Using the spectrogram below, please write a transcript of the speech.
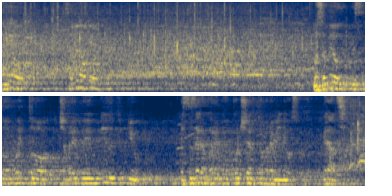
Sapevo, sapevo che... Lo sapevo che questo momento ci avrebbe unito di più e stasera faremo un concerto meraviglioso. Grazie.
